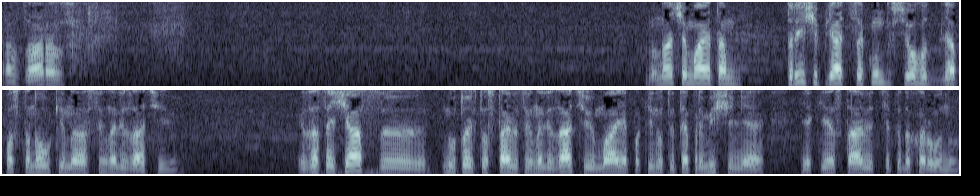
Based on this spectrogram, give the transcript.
А зараз. Ну, наче має там 3 чи 5 секунд всього для постановки на сигналізацію. І за цей час е, ну, той, хто ставить сигналізацію, має покинути те приміщення, яке ставиться під охорону.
